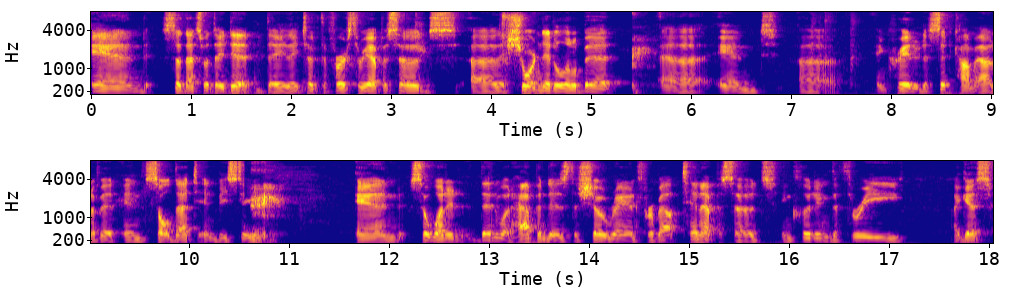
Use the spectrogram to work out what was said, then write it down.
And so that's what they did. They they took the first three episodes, uh, they shortened it a little bit, uh, and uh, and created a sitcom out of it, and sold that to NBC. And so what it, then what happened is the show ran for about ten episodes, including the three, I guess,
